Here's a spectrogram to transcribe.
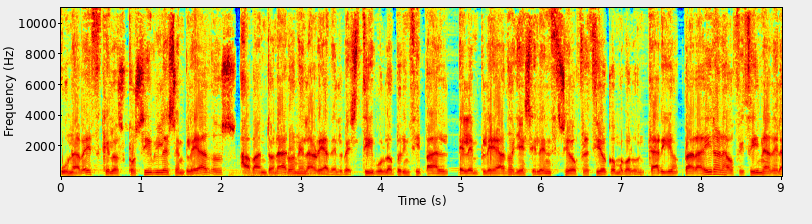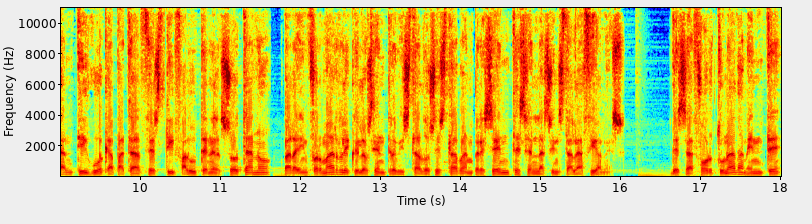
Una vez que los posibles empleados abandonaron el área del vestíbulo principal, el empleado Jesse Lenz se ofreció como voluntario para ir a la oficina del antiguo capataz Steve en el sótano, para informarle que los entrevistados estaban presentes en las instalaciones. Desafortunadamente,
